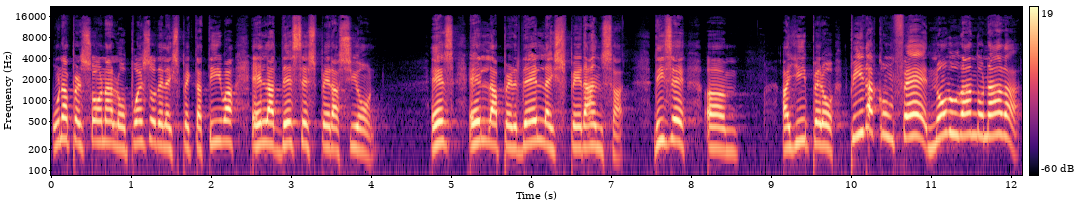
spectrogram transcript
Una persona, lo opuesto de la expectativa es la desesperación. Es, el la perder la esperanza. Dice um, allí, pero pida con fe, no dudando nada.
